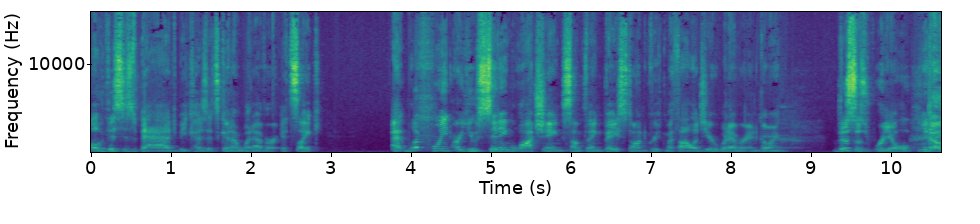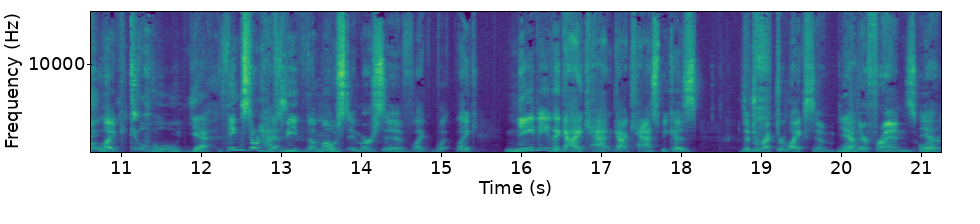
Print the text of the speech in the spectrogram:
oh, this is bad because it's gonna whatever. It's like, at what point are you sitting watching something based on Greek mythology or whatever and going, this is real? You know, like Oh yeah. things don't have Yes. to be the most immersive. Like what? Like maybe the guy cat got cast because the director likes him, Yeah. or they're friends, or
